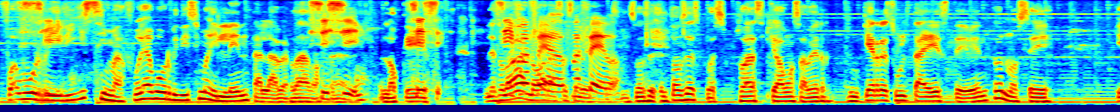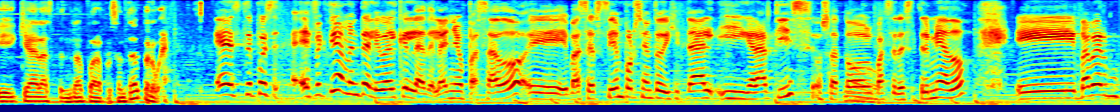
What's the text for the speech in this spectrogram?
Fue aburridísima, fue aburridísima y lenta, la verdad. Sí, sí. Lo que sí, sí. les fue feo, fue feo. Entonces, entonces pues, pues, ahora sí que vamos a ver en qué resulta este evento. No sé qué, qué aras tendrá para presentar, pero bueno. Este, pues efectivamente, al igual que la del año pasado, eh, va a ser 100% digital y gratis, o sea, todo va a ser streameado. Eh, va, a haber, va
